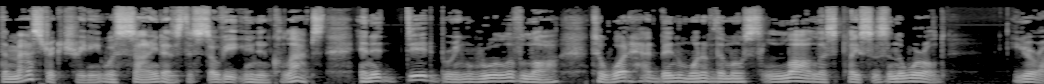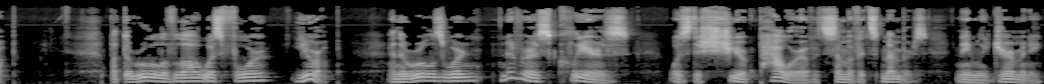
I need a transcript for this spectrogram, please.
The Maastricht Treaty was signed as the Soviet Union collapsed, and it did bring rule of law to what had been one of the most lawless places in the world Europe. But the rule of law was for Europe, and the rules were never as clear as was the sheer power of some of its members, namely Germany.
